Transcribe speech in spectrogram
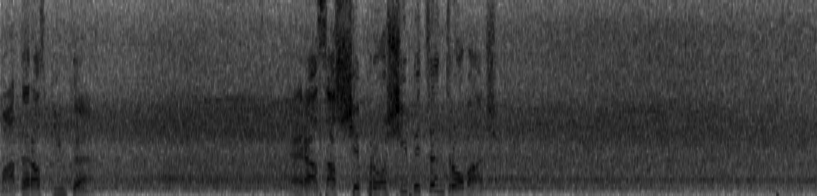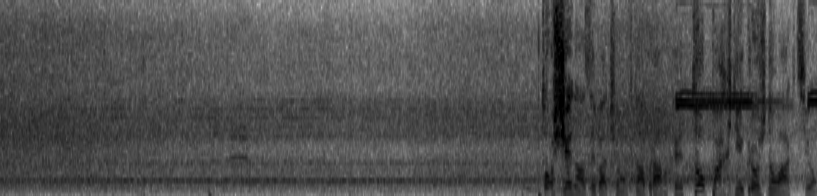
ma teraz piłkę. Teraz aż się prosi, by centrować. To się nazywa ciąg na bramkę. To pachnie groźną akcją.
